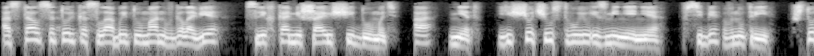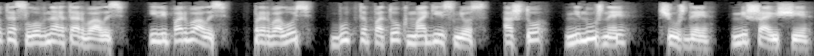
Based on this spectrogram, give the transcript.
Остался только слабый туман в голове, слегка мешающий думать. А, нет, еще чувствую изменения. В себе, внутри. Что-то словно оторвалось. Или порвалось, прорвалось, будто поток магии снес. А что, ненужное, чуждое, мешающее.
